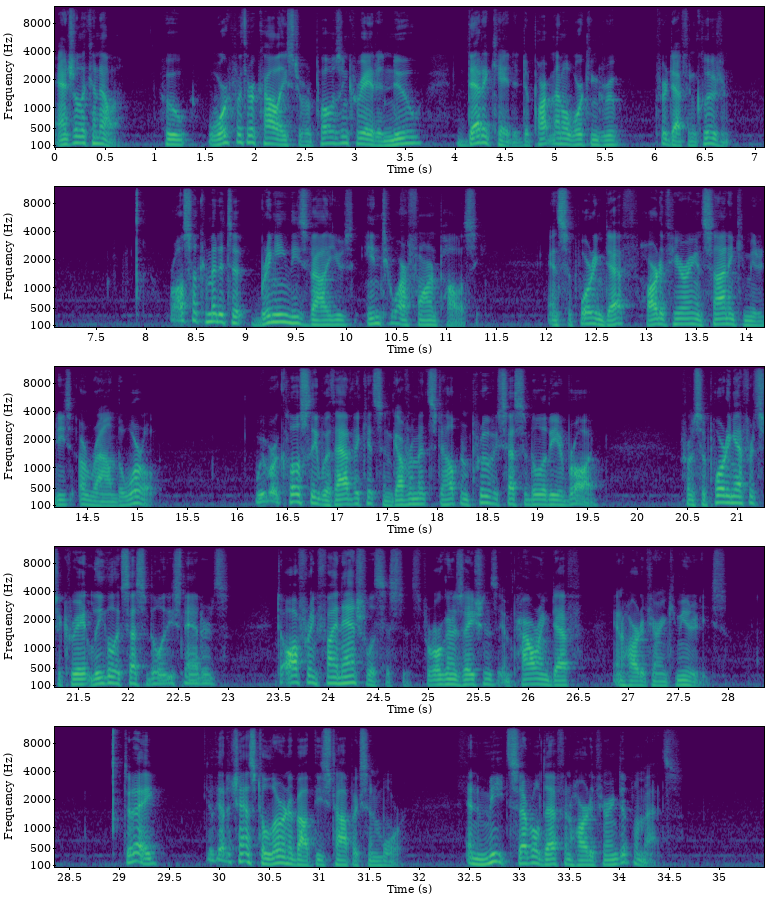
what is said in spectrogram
Angela Canella, who worked with her colleagues to propose and create a new, dedicated departmental working group for deaf inclusion. We're also committed to bringing these values into our foreign policy and supporting deaf, hard of hearing, and signing communities around the world. We work closely with advocates and governments to help improve accessibility abroad, from supporting efforts to create legal accessibility standards to offering financial assistance for organizations empowering deaf and hard of hearing communities. Today, you'll get a chance to learn about these topics and more, and meet several deaf and hard of hearing diplomats.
